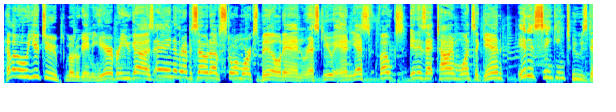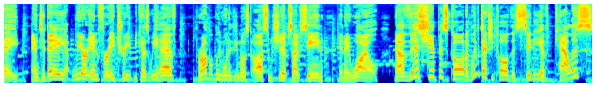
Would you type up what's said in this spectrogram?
Hello YouTube, Camodo Gaming here, bringing you guys another episode of Stormworks Build and Rescue. And yes, folks, it is that time once again. It is Sinking Tuesday, and today we are in for a treat because we have probably one of the most awesome ships I've seen in a while. Now, this ship is called, I believe it's actually called the City of Calais.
